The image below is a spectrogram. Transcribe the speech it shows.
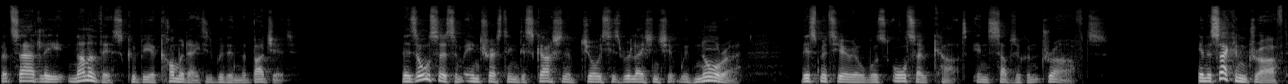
but sadly, none of this could be accommodated within the budget. There's also some interesting discussion of Joyce's relationship with Nora. This material was also cut in subsequent drafts. In the second draft,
